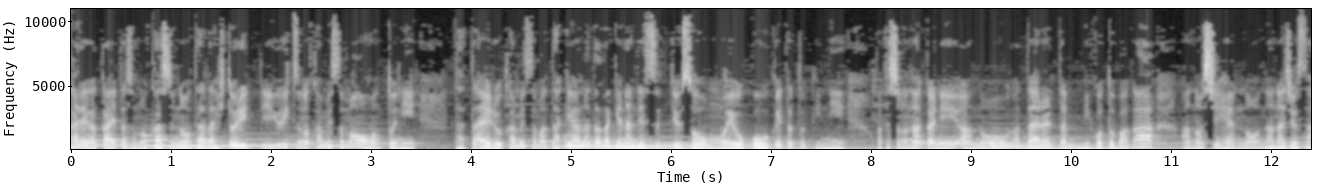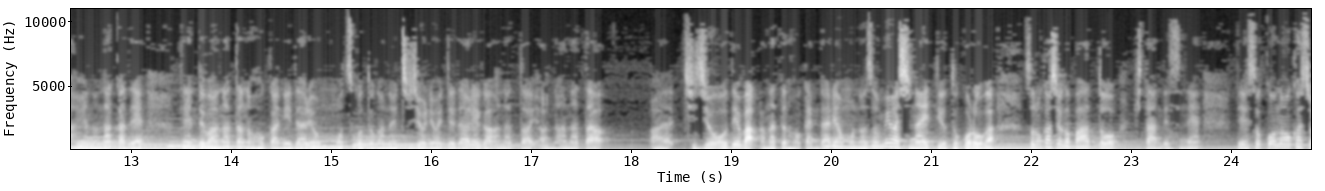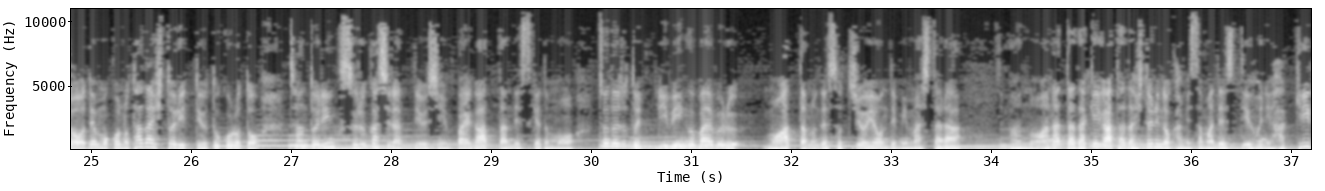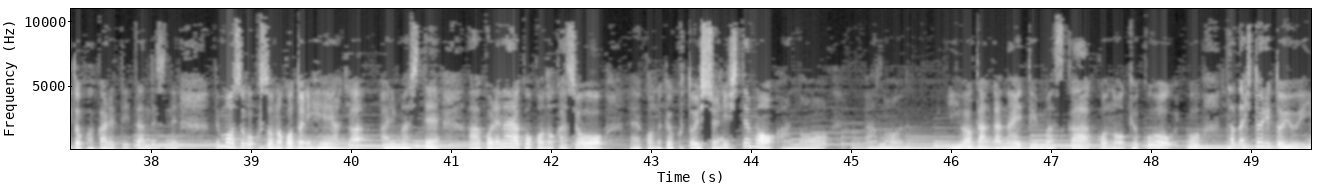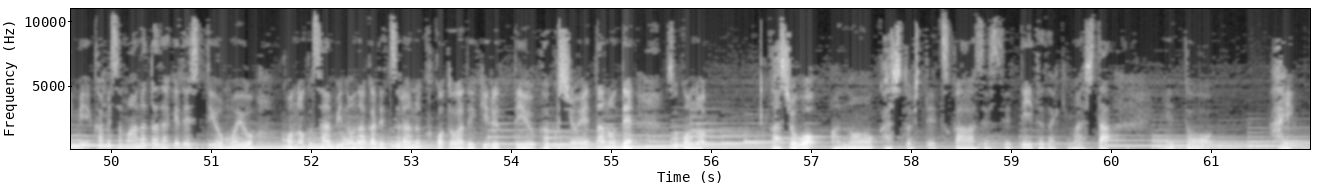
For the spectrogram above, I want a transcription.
彼が書いたその歌詞の「ただ一人」っていう唯一の神様を本当に称える神様だけあなただけなんですっていうそう思いをこう受けた時に私の中にあの与えられた御言葉があの詩篇の73編の中で天ではあなたの他に誰をも持つことがない地上において誰があなたあのあなたあ地上ではあなたの他に誰も望みはしないっていうところがその箇所がバーッと来たんですね。でそこの箇所でもこのただ一人っていうところとちゃんとリンクするかしらっていう心配があったんですけどもちょうどちょっとリビングバイブルもあったのでそっちを読んでみましたらあのあなただけがただ一人の神様ですっていうふうにはっきりと書かれていたんですね。でもすごくそのことに平安がありましてあこれならここの箇所を、えーこの曲と一緒にしてもあのあの違和感がないと言いますかこの曲ををただ一人という意味神様あなただけですっていう思いをこの賛美の中で貫くことができるっていう確信を得たのでそこの箇所をあの歌詞として使わせていただきました。えっ、とはい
